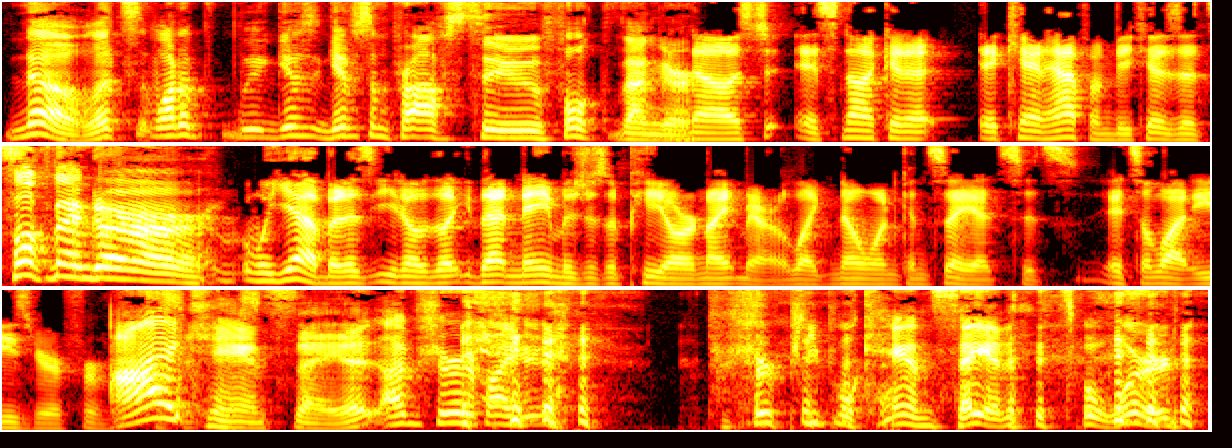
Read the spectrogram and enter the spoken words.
No, let's what we give give some props to Folkvanger. No, it's it's not gonna. It can't happen because it's Folkvanger. well, yeah, but it's you know like that name is just a PR nightmare. Like no one can say it. it's it's it's a lot easier for. I can't say it. I'm sure if I sure people can say it. It's a word.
